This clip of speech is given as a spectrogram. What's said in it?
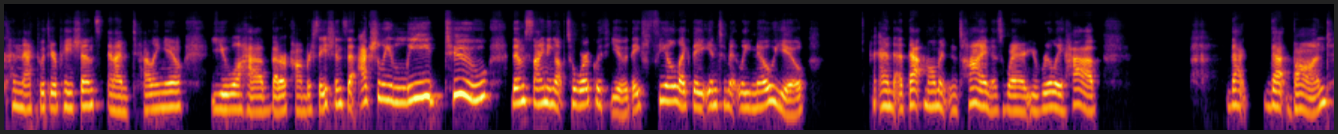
Connect with your patients. And I'm telling you, you will have better conversations that actually lead to them signing up to work with you. They feel like they intimately know you. And at that moment in time is where you really have that that bond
